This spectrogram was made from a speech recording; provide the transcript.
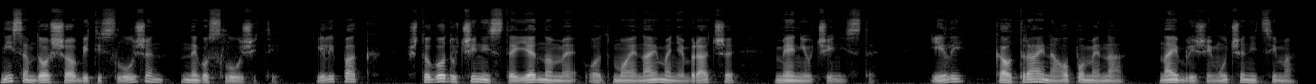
Nisam došao biti služen, nego služiti. Ili pak, što god učiniste jednome od moje najmanje braće, meni učiniste. Ili, kao trajna opomena najbližim učenicima,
